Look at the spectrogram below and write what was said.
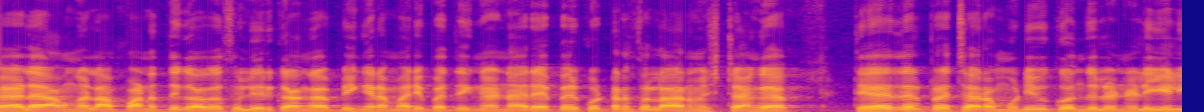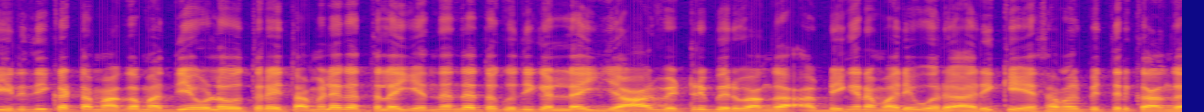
வேலை அவங்கெல்லாம் பணத்துக்காக சொல்லியிருக்காங்க அப்படிங்கிற மாதிரி பார்த்தீங்கன்னா நிறைய பேர் குற்றம் சொல்ல ஆரம்பிச்சிட்டாங்க. தேர்தல் பிரச்சாரம் முடிவுக்கு வந்துள்ள நிலையில் இறுதிக்கட்டமாக மத்திய உளவுத்துறை தமிழகத்தில் எந்தெந்த தொகுதிகளில் யார் வெற்றி பெறுவாங்க அப்படிங்கிற மாதிரி ஒரு அறிக்கையை சமர்ப்பித்திருக்காங்க.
